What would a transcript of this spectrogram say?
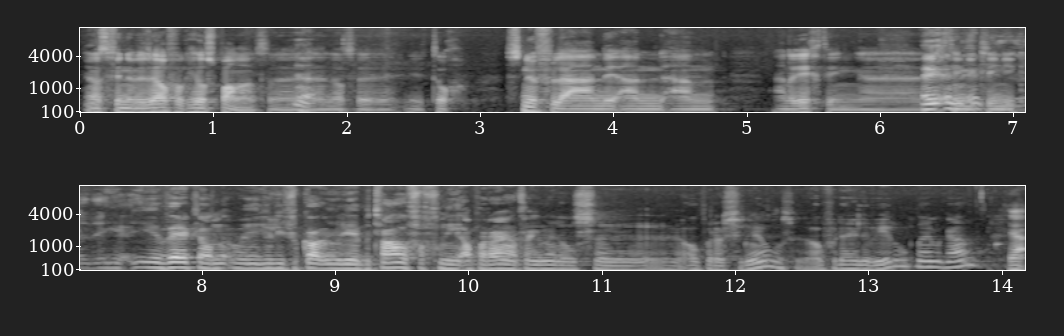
Ja. dat vinden we zelf ook heel spannend. Dat we toch snuffelen aan de, aan, aan, aan de richting, hey, richting en, de kliniek. Je, werkt dan, jullie, jullie hebben twaalf van die apparaten inmiddels operationeel, dus over de hele wereld neem ik aan. Ja.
